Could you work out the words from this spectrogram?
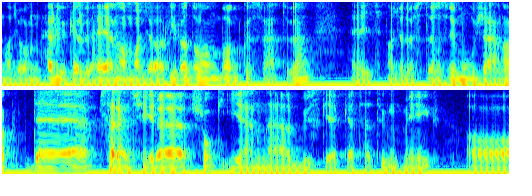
nagyon előkelő helyen a magyar irodalomban, köszönhetően egy nagyon ösztönző múzsának, de szerencsére sok ilyennel büszkélkedhetünk még a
